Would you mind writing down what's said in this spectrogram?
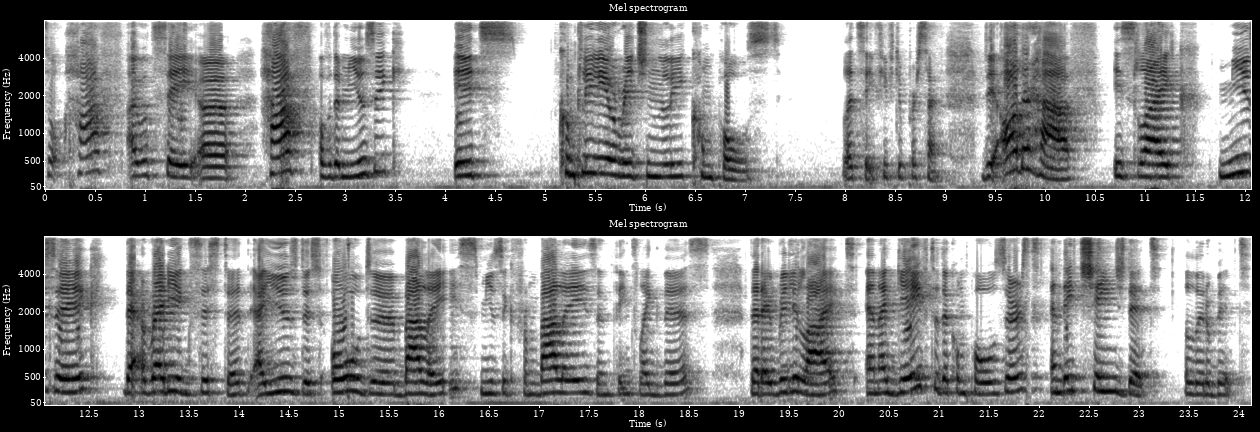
So half, I would say, uh, half of the music, it's completely originally composed. Let's say 50%. The other half is like music that already existed. I use this old uh, ballets, music from ballets and things like this that I really liked, and I gave to the composers, and they changed it a little bit.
